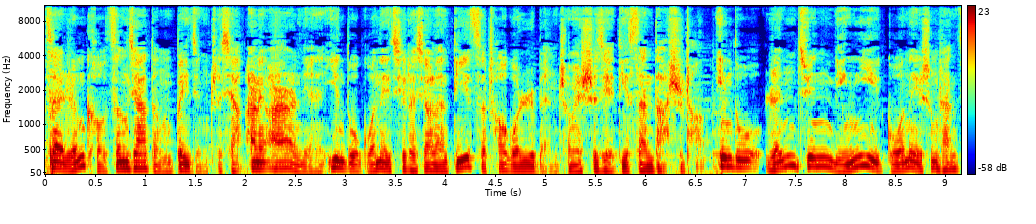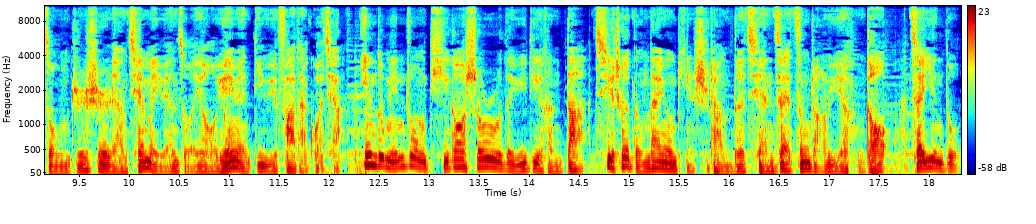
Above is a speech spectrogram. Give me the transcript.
在人口增加等背景之下，二零二二年印度国内汽车销量第一次超过日本，成为世界第三大市场。印度人均名义国内生产总值是两千美元左右，远远低于发达国家。印度民众提高收入的余地很大，汽车等耐用品市场的潜在增长率也很高。在印度，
